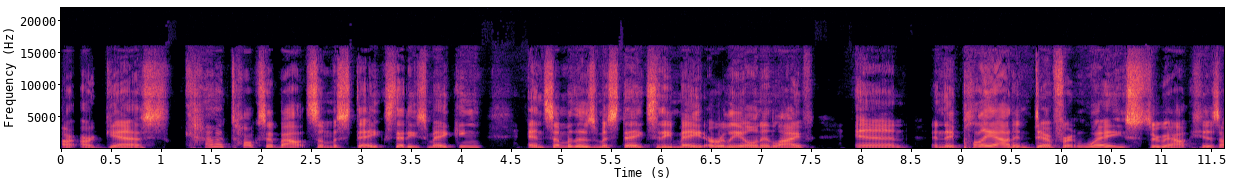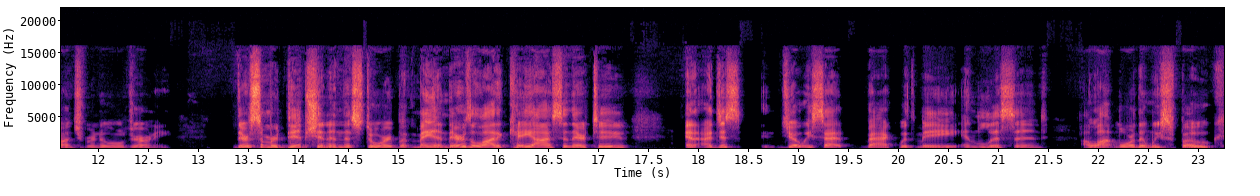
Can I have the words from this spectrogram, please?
our, our guest kind of talks about some mistakes that he's making and some of those mistakes that he made early on in life. And and they play out in different ways throughout his entrepreneurial journey. There's some redemption in this story, but man, there's a lot of chaos in there too. And I just Joey sat back with me and listened a lot more than we spoke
